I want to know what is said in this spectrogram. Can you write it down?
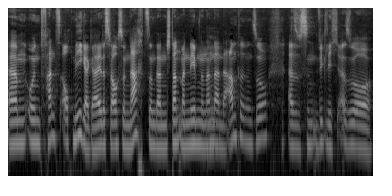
ähm, und fand es auch mega geil. Das war auch so nachts und dann stand man nebeneinander Mhm. an der Ampel und so. Also es sind wirklich, also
